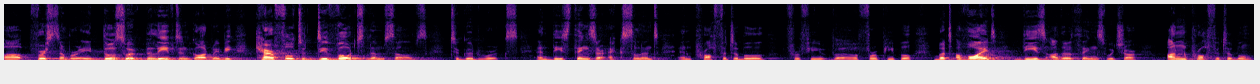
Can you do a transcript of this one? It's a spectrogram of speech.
uh, verse number eight, those who have believed in God may be careful to devote themselves to good works. And these things are excellent and profitable for, few, uh, for people, but avoid these other things which are unprofitable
